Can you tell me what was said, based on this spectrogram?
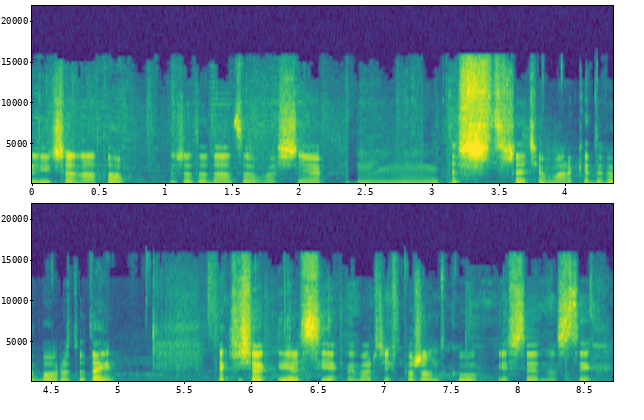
liczę na to, że dodadzą właśnie mm, też trzecią markę do wyboru tutaj. Tak czy siak DLC jak najbardziej w porządku. Jest to jedna z tych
